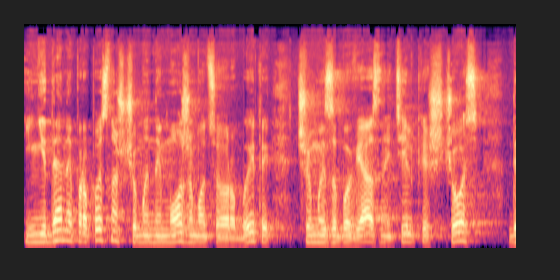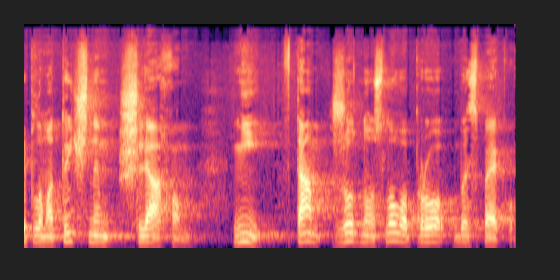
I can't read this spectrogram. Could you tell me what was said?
І ніде не прописано, що ми не можемо цього робити, чи ми зобов'язані тільки щось дипломатичним шляхом. Ні, там жодного слова про безпеку.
